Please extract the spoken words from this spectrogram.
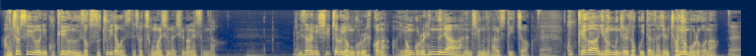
안철수 의원이 국회의원 의석수 줄이자고 했을 때 저 정말 실망, 실망했습니다. 이 사람이 실제로 연구를 했거나 연구를 했느냐 하는 질문을 받을 수도 있죠. 네. 국회가 이런 문제를 겪고 있다는 사실을 전혀 모르거나 네.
